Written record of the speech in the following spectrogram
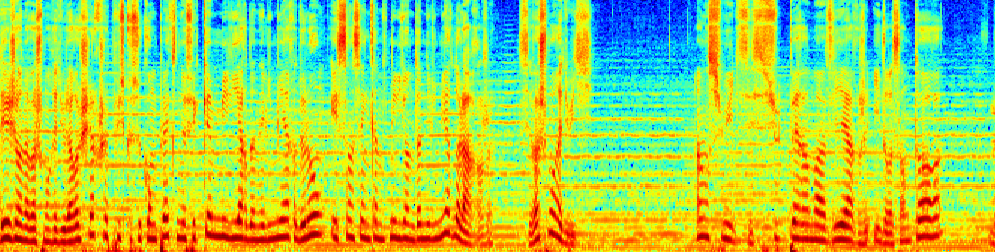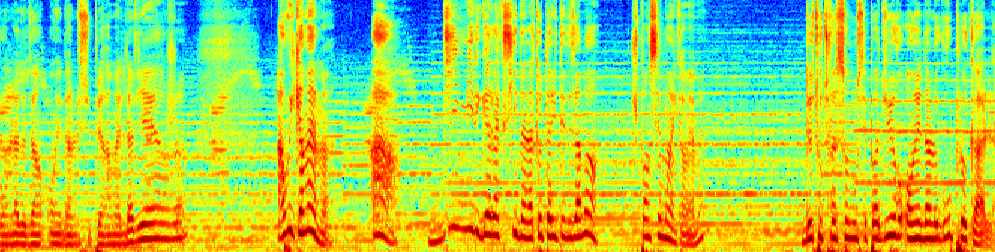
déjà on a vachement réduit la recherche puisque ce complexe ne fait qu'un milliard d'années-lumière de long et 150 millions d'années-lumière de large. C'est vachement réduit. Ensuite, c'est Superama Vierge Hydre Centaure. Bon, là-dedans, on est dans le Superama de la Vierge. Ah oui, quand même Ah 10 000 galaxies dans la totalité des amas Je pensais moins quand même. hein. De toute façon, nous c'est pas dur, on est dans le groupe local.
